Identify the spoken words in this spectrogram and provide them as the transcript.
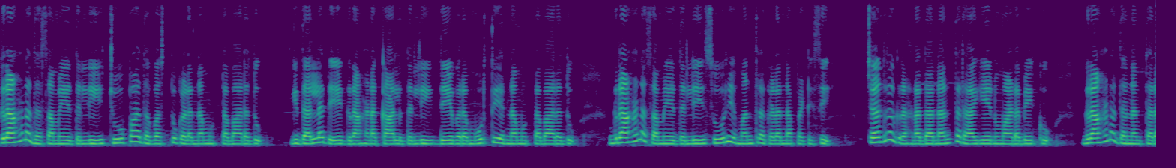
ಗ್ರಹಣದ ಸಮಯದಲ್ಲಿ ಚೂಪಾದ ವಸ್ತುಗಳನ್ನು ಮುಟ್ಟಬಾರದು. ಇದಲ್ಲದೆ ಗ್ರಹಣ ಕಾಲದಲ್ಲಿ ದೇವರ ಮೂರ್ತಿಯನ್ನು ಮುಟ್ಟಬಾರದು. ಗ್ರಹಣ ಸಮಯದಲ್ಲಿ ಸೂರ್ಯ ಮಂತ್ರಗಳನ್ನು ಪಠಿಸಿ. ಚಂದ್ರಗ್ರಹಣದ ನಂತರ ಏನು ಮಾಡಬೇಕು? ಗ್ರಹಣದ ನಂತರ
